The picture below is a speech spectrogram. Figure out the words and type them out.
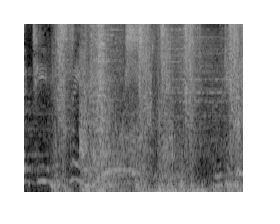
Red team has slain Blue team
